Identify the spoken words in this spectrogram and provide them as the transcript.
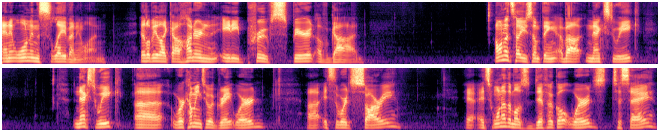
and it won't enslave anyone. It'll be like a 180 proof Spirit of God. I want to tell you something about next week. Next week, uh, we're coming to a great word. Uh, it's the word sorry. It's one of the most difficult words to say.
